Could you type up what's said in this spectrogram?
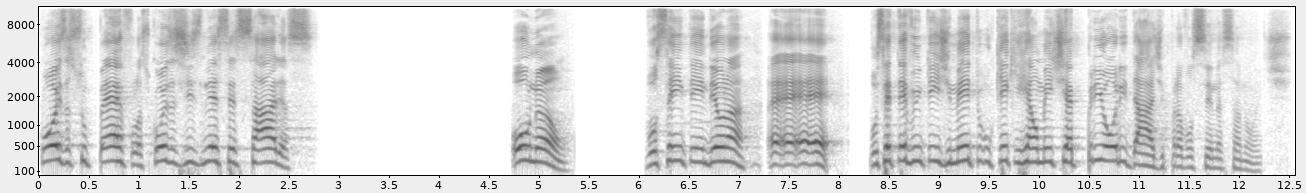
coisas supérfluas, coisas desnecessárias? Ou não? Você entendeu na. É, é, é, você teve um entendimento o que, que realmente é prioridade para você nessa noite.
